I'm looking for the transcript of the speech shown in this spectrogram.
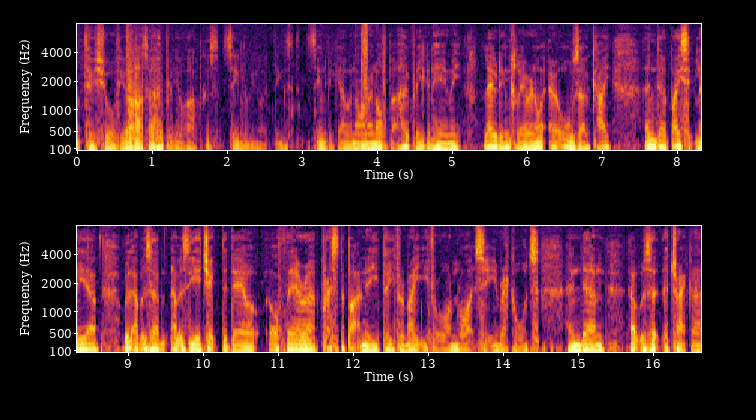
not too sure if you are, so hopefully you are because it seems to be like things seem to be going on and off. But hopefully you can hear me loud and clear and all, uh, all's okay. And uh, basically, uh, well, that was um, that was the Ejected there off their uh, press the button EP from '84 on Riot City Records, and um, that was at the track. Uh,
